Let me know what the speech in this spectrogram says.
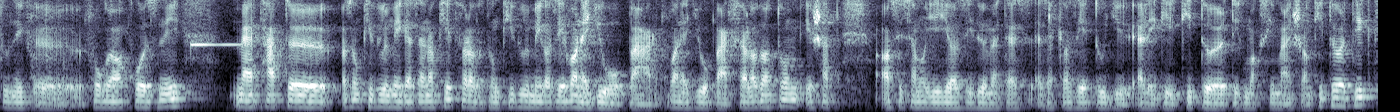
tudnék foglalkozni, mert hát azon kívül még ezen a két feladaton kívül még azért van egy jó pár, van egy jó pár feladatom, és hát azt hiszem, hogy így az időmet ez, ezek azért úgy eléggé kitöltik, maximálisan kitöltik,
